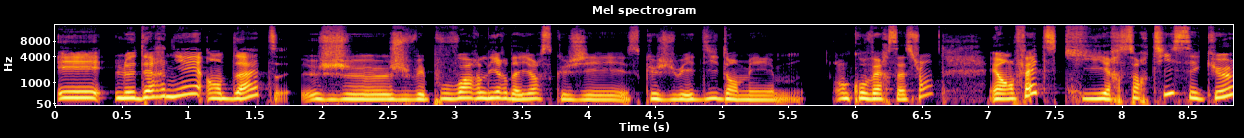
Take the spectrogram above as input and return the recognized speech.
Et le dernier en date, je, vais pouvoir lire d'ailleurs ce que j'ai, ce que je lui ai dit dans mes en conversation. Et en fait, ce qui est ressorti, c'est que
